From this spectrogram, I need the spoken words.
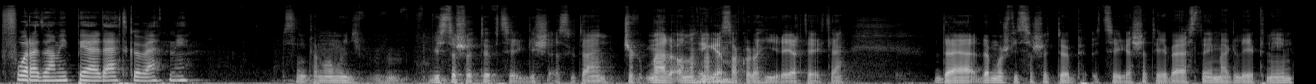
forradalmi példát követni. Szerintem amúgy biztos, hogy több cég is ezután, csak már annak Igen. nem lesz akkor a hírértéke. De, de most biztos, hogy több cég esetében ezt én meglépném.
